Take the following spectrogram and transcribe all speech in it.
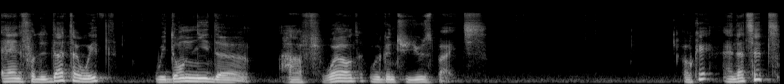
And for the data width, we don't need a half word, we're going to use bytes. Okay, and that's it.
